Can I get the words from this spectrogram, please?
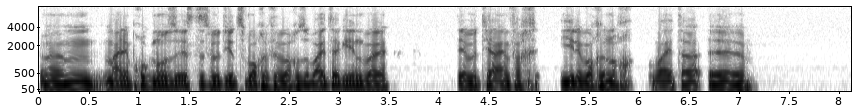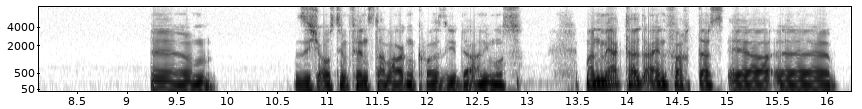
ähm, meine Prognose ist, das wird jetzt Woche für Woche so weitergehen, weil der wird ja einfach jede Woche noch weiter äh, ähm, sich aus dem Fenster wagen, quasi, der Animus. Man merkt halt einfach, dass er, äh,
